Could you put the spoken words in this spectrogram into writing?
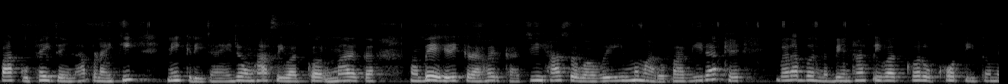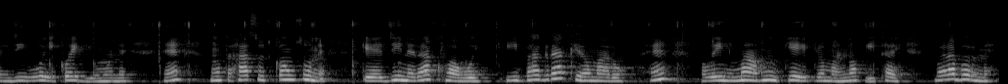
પાકું થઈ જાય ને આપણે અહીંથી નીકળી જાય. જો હું હાસી વાત કરું, મારે તો બે દીકરા હરખા જી હાસવા હોય એ મારું ભાગી રાખે. બરાબર ને બેન, હાસી વાત કરું, ખોટી તમે જી હોય કહી દો મને. હે? હું તો હાસું જ કહું છું ને કે જીને રાખવા હોય એ ભાગ રાખે અમારો. હે? હવે એની માં હું કે એ પ્રમાણે નક્કી થાય. બરાબર ને?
